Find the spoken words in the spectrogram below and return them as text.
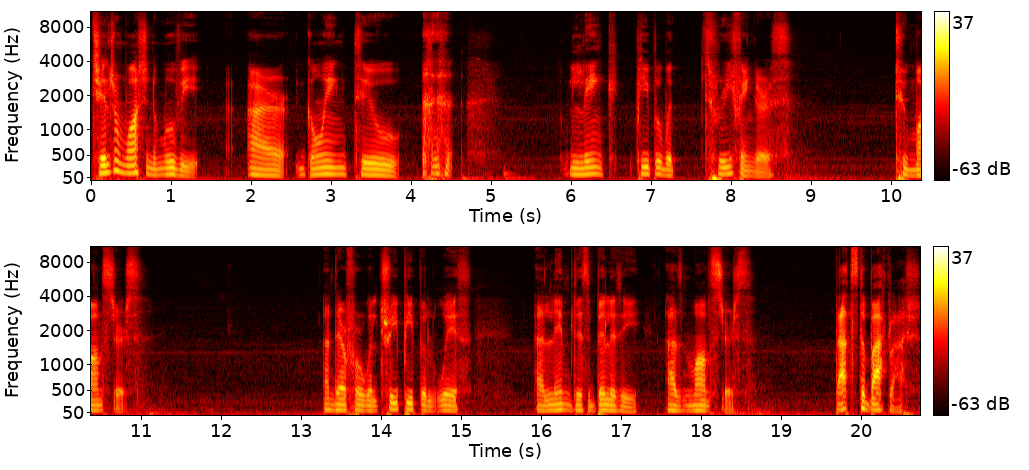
children watching the movie are going to link people with three fingers to monsters. And therefore will treat people with a limb disability as monsters. That's the backlash.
